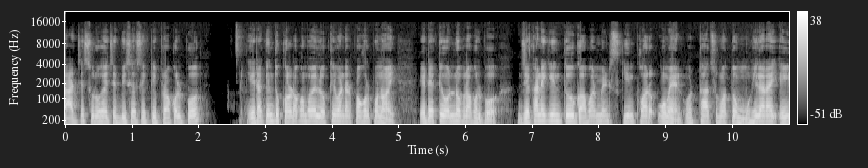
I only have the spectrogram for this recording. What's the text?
রাজ্যে শুরু হয়েছে বিশেষ একটি প্রকল্প। এটা কিন্তু কোনো রকমভাবে লক্ষ্মীর ভাণ্ডার প্রকল্প নয়, এটা একটি অন্য প্রকল্প, যেখানে কিন্তু গভর্নমেন্ট স্কিম ফর ওমেন অর্থাৎ শুধুমাত্র মহিলারাই এই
